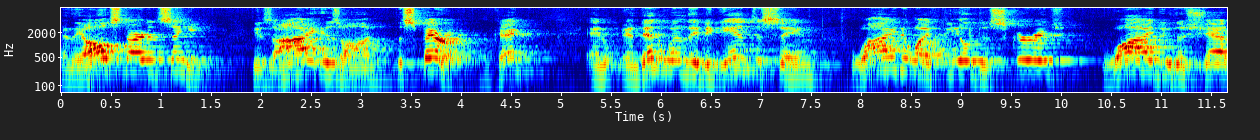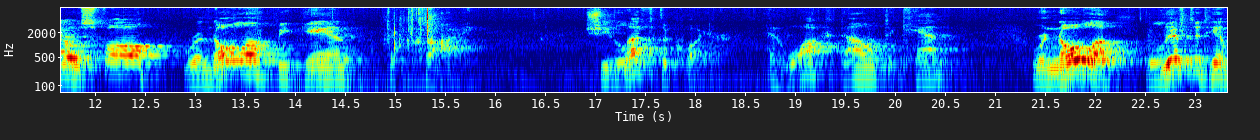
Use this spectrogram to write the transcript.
And they all started singing, His eye is on the sparrow, okay? And, and then when they began to sing, Why do I feel discouraged? Why do the shadows fall? Renola began to cry. She left the choir and walked down to Ken. Renola lifted him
